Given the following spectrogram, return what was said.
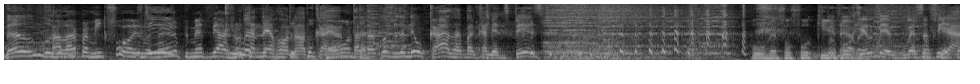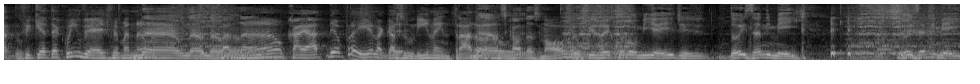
Não, não. falaram pra mim que foi, Que- né? O Pimenta viajou Mano, tudo, né, tudo Ronaldo Caiado? Tá, tá quase fazendo nenhum caso, vai bancar minha despesa. Povo é fofoqueiro, né? Fofoqueiro mesmo, conversa fiado. até- Fiquei até com inveja, falei, mas não. Não, não, não, Fala, não, não. não, o Caiado deu pra ele a gasolina, a entrada lá Não, nas Caldas Novas. Eu fiz uma economia aí de dois anos e meio. Dois anos e meio.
